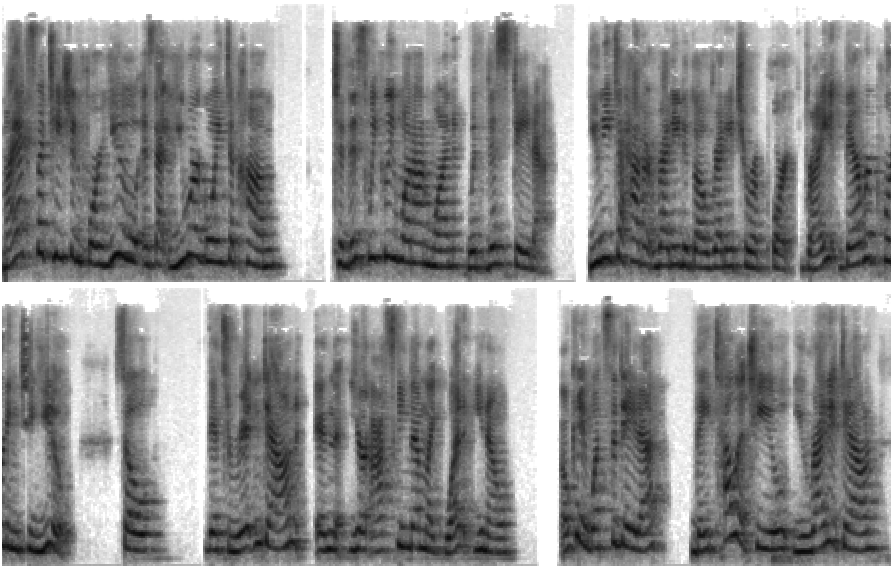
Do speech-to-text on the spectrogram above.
My expectation for you is that you are going to come to this weekly one on one with this data. You need to have it ready to go, ready to report, right? They're reporting to you. So it's written down and you're asking them, like, what, you know, okay, what's the data? They tell it to you, you write it down.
